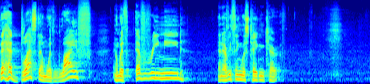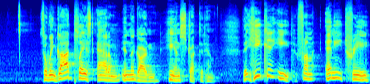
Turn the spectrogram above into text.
that had blessed them with life and with every need, and everything was taken care of. So when God placed Adam in the garden, he instructed him that he could eat from any tree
